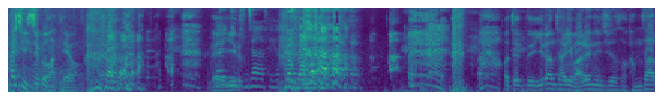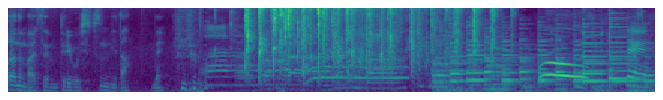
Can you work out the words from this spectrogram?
할 수 있을 것 같아요. 네, 하윤님 이런- 긴장하세요. 어쨌든 이런 자리 마련해 주셔서 감사하다는 말씀 드리고 싶습니다. 네. 와. 네.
